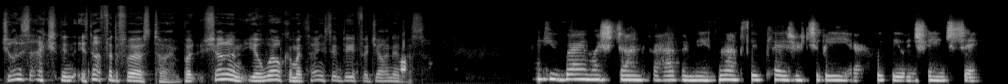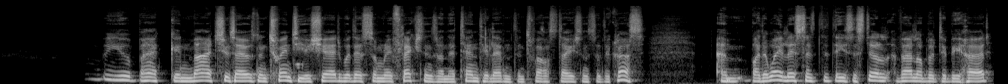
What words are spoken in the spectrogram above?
join us actually, it's not for the first time, but Sharon, you're welcome and thanks indeed for joining us. Thank you very much, John, for having me. It's an absolute pleasure to be here with you and Shane today. You back in March 2020, you shared with us some reflections on the 10th, 11th, and 12th stations of the cross. Um, by the way, listeners, these are still available to be heard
